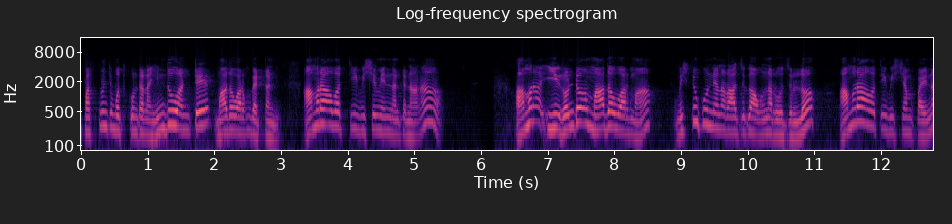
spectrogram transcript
ఫస్ట్ నుంచి మొత్తుకుంటాను. హిందూ అంటే మాధవరం పెట్టండి. అమరావతి విషయం ఏంటంటే నాన్న అమర ఈ రెండవ మాధవ వర్మ విష్ణుకుండెన రాజుగా ఉన్న రోజుల్లో అమరావతి విషయం పైన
